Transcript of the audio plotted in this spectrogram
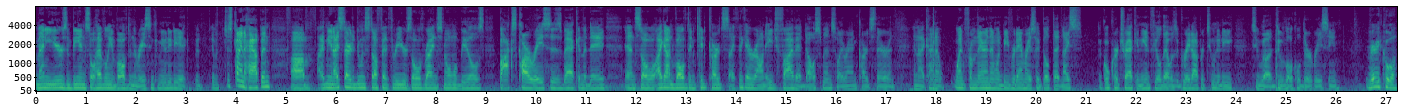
many years and being so heavily involved in the racing community, it, it, it just kind of happened. Um, I mean, I started doing stuff at three years old, riding snowmobiles, box car races back in the day. And so I got involved in kid carts, I think around age five at Dousman. So I ran carts there and, and I kind of went from there. And then when Beaver Dam Raceway built that nice go kart track in the infield, that was a great opportunity to uh, do local dirt racing. Very cool.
